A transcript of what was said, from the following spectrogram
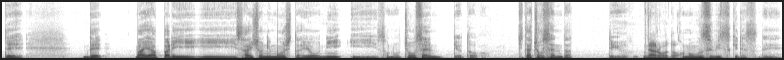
てで、まあ、やっぱり最初に申したようにその朝鮮っていうと北朝鮮だっていうなるほど。この結びつきですね。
